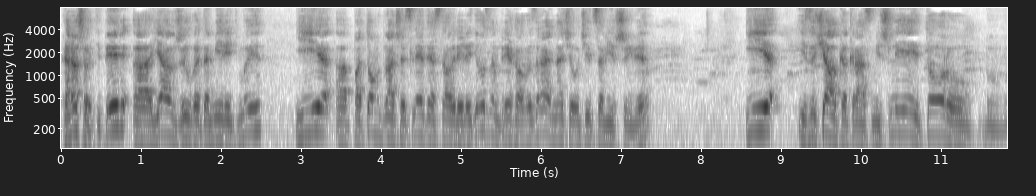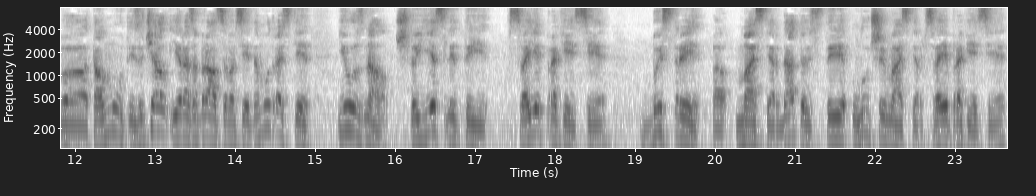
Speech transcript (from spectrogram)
Хорошо, теперь э, я жил в этом мире тьмы, И а, потом в 26 лет я стал религиозным, приехал в Израиль, начал учиться в Ешиве. И изучал как раз Мишлей, Тору, в Талмуд, изучал и разобрался во всей этой мудрости и узнал, что если ты в своей профессии быстрый э, мастер, да, то есть ты лучший мастер в своей профессии,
